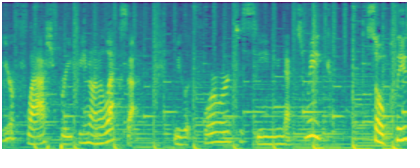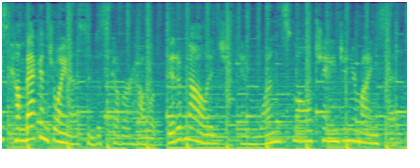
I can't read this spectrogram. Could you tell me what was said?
your flash briefing on Alexa. We look forward to seeing you next week. So please come back and join us and discover how a bit of knowledge and one small change in your mindset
